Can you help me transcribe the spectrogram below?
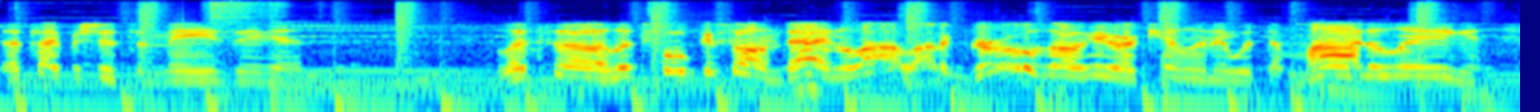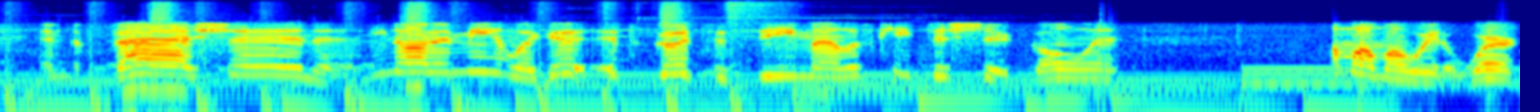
That type of shit's amazing, and let's uh let's focus on that. And a lot a lot of girls out here are killing it with the modeling and and the fashion, and you know what I mean. Like it, it's good to see, man. Let's keep this shit going. I'm on my way to work.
